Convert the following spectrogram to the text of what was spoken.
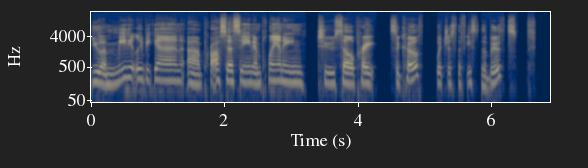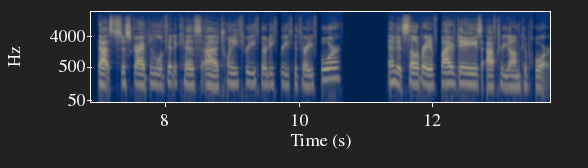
you immediately begin uh, processing and planning to celebrate Sukkot, which is the Feast of the Booths. That's described in Leviticus uh, 23, 33 through 34. And it's celebrated five days after Yom Kippur.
